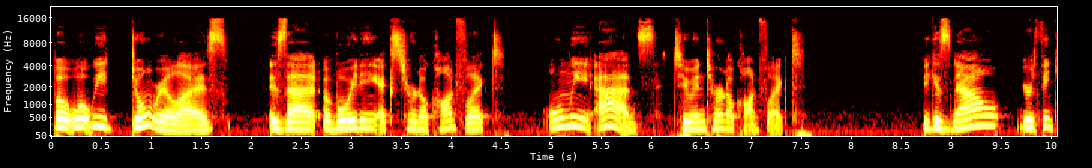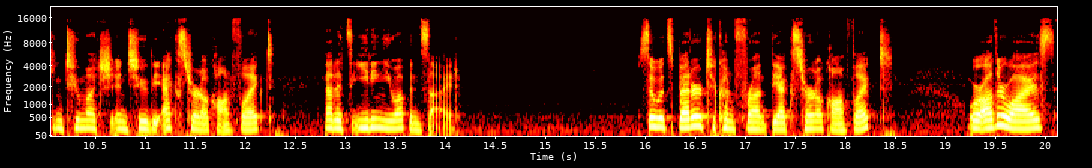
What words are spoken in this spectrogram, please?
But what we don't realize is that avoiding external conflict only adds to internal conflict. Because now you're thinking too much into the external conflict that it's eating you up inside. So it's better to confront the external conflict, or otherwise,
